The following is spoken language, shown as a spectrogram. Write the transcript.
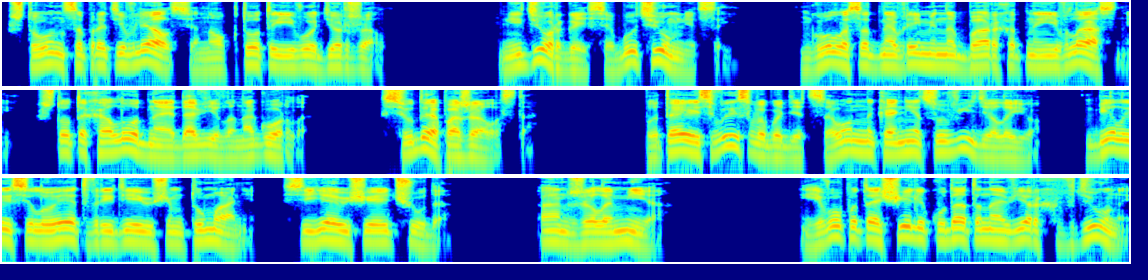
что он сопротивлялся, но кто-то его держал. «Не дергайся, будь умницей». Голос одновременно бархатный и властный, что-то холодное давило на горло. «Сюда, пожалуйста». Пытаясь высвободиться, он, наконец, увидел ее. Белый силуэт в редеющем тумане, сияющее чудо. Анжела Мия. Его потащили куда-то наверх, в дюны.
